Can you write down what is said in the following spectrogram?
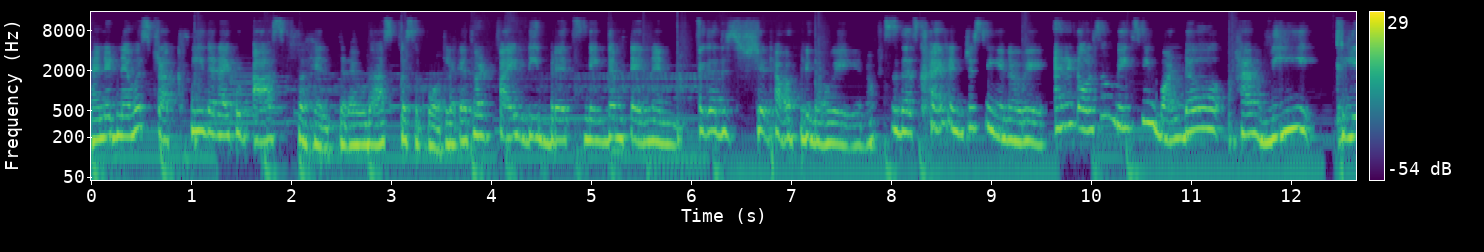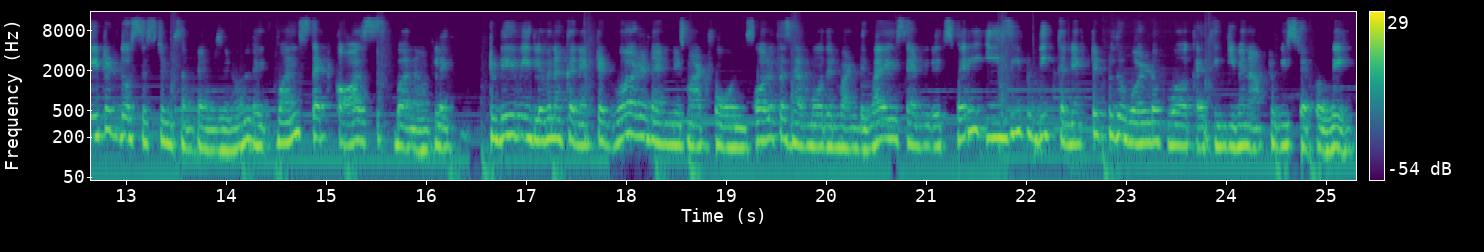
And it never struck me that I could ask for help, that I would ask for support. Like I thought five deep breaths, make them 10 and figure this shit out in a way, you know? So that's quite interesting in a way. And it also makes me wonder have we created those systems sometimes, you know, like ones that cause burnout, like Today, we live in a connected world and smartphones. All of us have more than one device, and it's very easy to be connected to the world of work, I think, even after we step away.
